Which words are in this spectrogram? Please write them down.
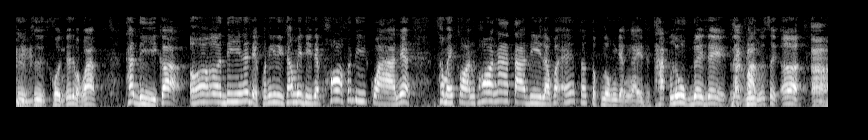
คืออือฮึคือคนก็จะบอกว่า ถ้าดีก็เออเออดีนะเด็กคนนี้ดีถ้าไม่ดีเนี่ยพ่อเขาดีกว่าเนี่ยสมัยก่อนพ่อหน้าตาดีเราก็เอ๊ะเราตกลงยังไงทักลูกด้วยด้วยด้วยความรู้สึกเอออา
